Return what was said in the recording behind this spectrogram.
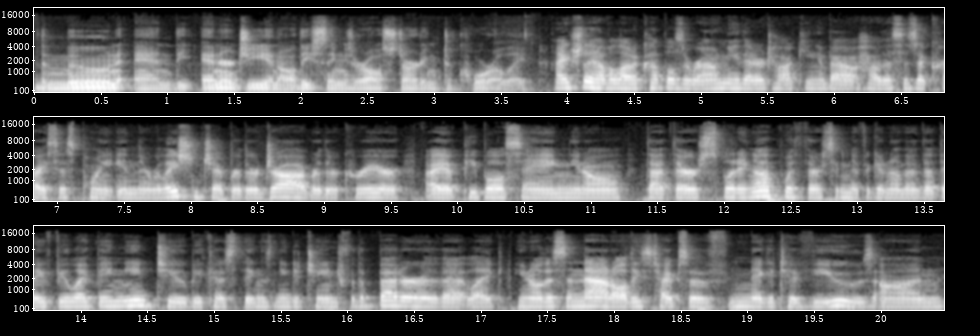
the moon and the energy and all these things are all starting to correlate. I actually have a lot of couples around me that are talking about how this is a crisis point in their relationship or their job or their career. I have people saying, you know, that they're splitting up with their significant other, that they feel like they need to because things need to change for the better, that, like, you know, this and that, all these types of negative views on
